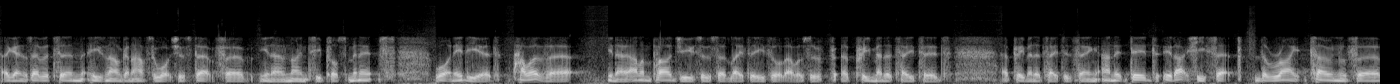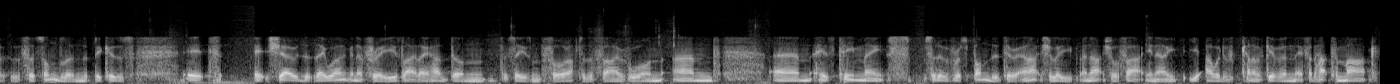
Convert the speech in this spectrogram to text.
against Everton. He's now going to have to watch his step for you know 90 plus minutes. What an idiot! However, you know, Alan Pardew sort of said later he thought that was of a premeditated a premeditated thing, and it did. It actually set the right tone for for Sunderland because it it showed that they weren't going to freeze like they had done the season before after the five one, and um, his teammates sort of responded to it. And actually, in actual fact, you know, I would have kind of given if I'd had to mark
